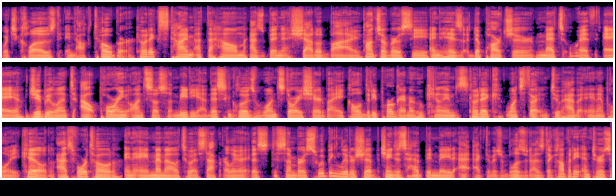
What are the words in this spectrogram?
which closed in October. Kotick's time at the helm has been shadowed by controversy, and his departure met with a jubilant outpouring on social media. This includes one story shared by a Call of Duty programmer who claims Kotick once threatened to have an employee killed. As foretold in a memo to his staff earlier this December, swooping leadership changes have been made at Activision Blizzard as the company enters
